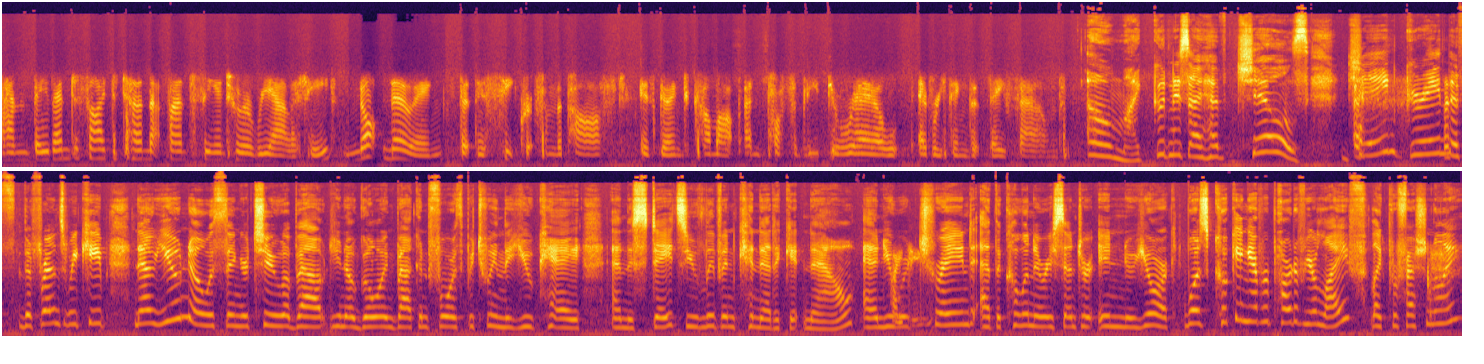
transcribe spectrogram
And they then decide to turn that fantasy into a reality, not knowing that this secret from the past is going to come up and possibly derail everything that they found. Oh my goodness, I have chills. Jane Green, the, the friends we keep. Now, you know a thing or two about, you know, going back and forth between the UK and the States. You live in Connecticut now, and you I were do. trained at the Culinary Center in New York. Was cooking ever part of your life, like professionally?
